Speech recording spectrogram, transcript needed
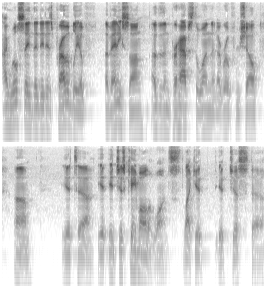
I will say that it is probably of of any song other than perhaps the one that I wrote from Shell. Um, it uh, it it just came all at once. Like it it just uh,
